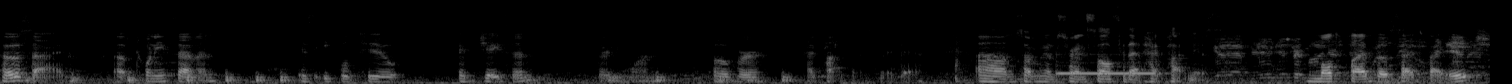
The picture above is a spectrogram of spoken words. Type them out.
Cosine of 27 is equal to adjacent 31 over hypotenuse right there. Um, so I'm going to try and solve for that hypotenuse. Multiply both sides by h.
